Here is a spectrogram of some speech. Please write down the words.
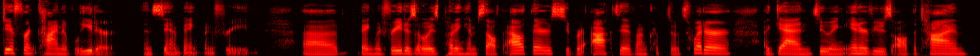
different kind of leader than Sam Bankman Fried. Uh, Bankman Fried is always putting himself out there, super active on crypto Twitter, again, doing interviews all the time.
